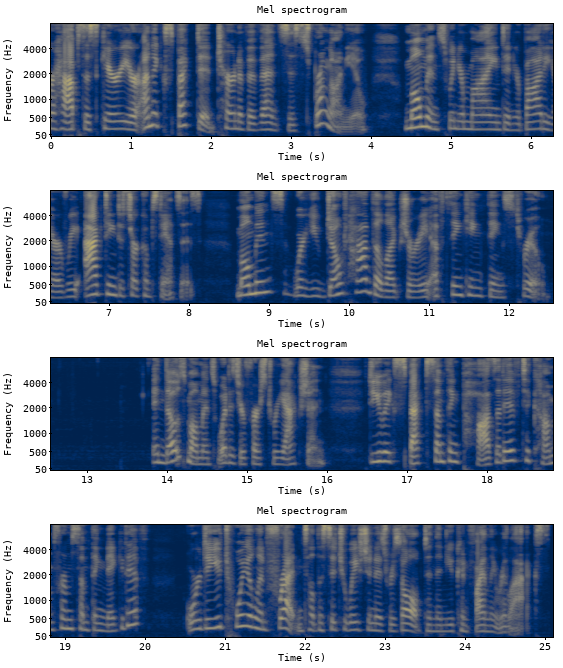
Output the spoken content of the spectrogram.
Perhaps a scary or unexpected turn of events is sprung on you. Moments when your mind and your body are reacting to circumstances. Moments where you don't have the luxury of thinking things through. In those moments, what is your first reaction? Do you expect something positive to come from something negative? Or do you toil and fret until the situation is resolved and then you can finally relax?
